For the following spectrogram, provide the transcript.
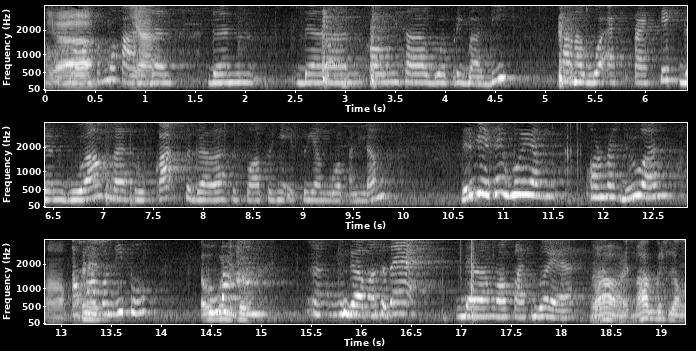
Ya. cowok semua kan Ya. dan dan dan kalau misalnya gue pribadi karena gue ekspresif dan gue nggak suka segala sesuatunya itu yang gue pendam jadi biasanya gue yang confess duluan. Oh, apa pun itu. Apa pun Sumpah, itu? eh, enggak maksudnya dalam love life gue ya Wow, bagus dong.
